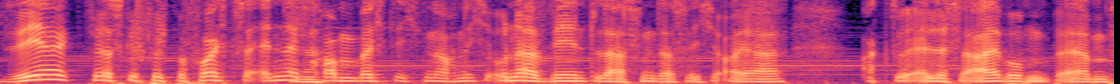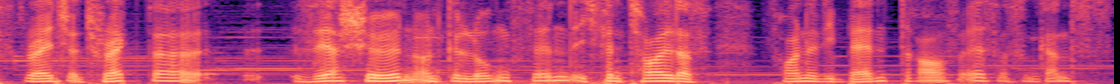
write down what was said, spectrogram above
sehr für das Gespräch. Bevor ich zu Ende ja. komme, möchte ich noch nicht unerwähnt lassen, dass ich euer aktuelles Album ähm, Strange Attractor sehr schön und gelungen finde. Ich finde toll, dass vorne die Band drauf ist. Das ist ein ganz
